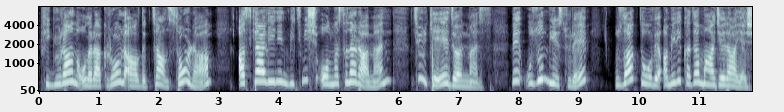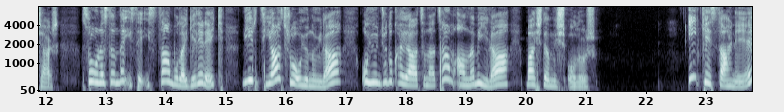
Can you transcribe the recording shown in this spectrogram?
figüran olarak rol aldıktan sonra askerliğinin bitmiş olmasına rağmen Türkiye'ye dönmez ve uzun bir süre Uzak Doğu ve Amerika'da macera yaşar. Sonrasında ise İstanbul'a gelerek bir tiyatro oyunuyla oyunculuk hayatına tam anlamıyla başlamış olur. İlk kez sahneye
